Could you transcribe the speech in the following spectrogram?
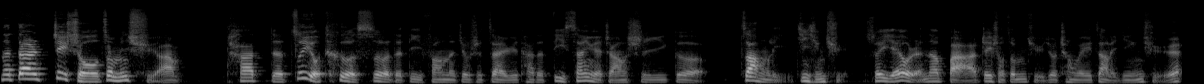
那当然，这首奏鸣曲啊，它的最有特色的地方呢，就是在于它的第三乐章是一个。葬礼进行曲，所以也有人呢把这首奏鸣曲就称为葬礼进行曲，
